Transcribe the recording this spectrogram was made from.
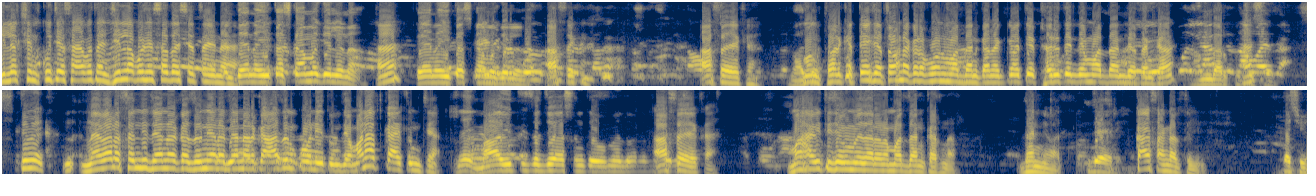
इलेक्शन कुठे साहेब? जिल्हा परिषद सदस्याच आहे ना. त्यानं विकास कामं केले ना. हा? त्यानं विकास कामं केले ना. असं आहे का? असं आहे का? मग थोडक्यात त्याच्या तोंडाकडे कोण मतदान करणार किंवा ते ठरते ते मतदान देतात का? आमदार तुम्ही न- नव्याला संधी देणार का जुन्याला देणार का? अजून कोण आहे तुमच्या? मनात काय तुमच्या? नाही महायुतीचा जे असेल ते उमेदवार असं आहे का? महायुतीच्या उमेदवाराला मतदान करणार. धन्यवाद. जय काय सांगाल तुम्ही? रे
